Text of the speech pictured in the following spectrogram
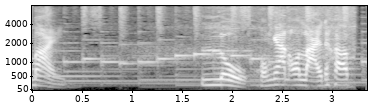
ใหม่ โลกของงานออนไลน์นะครับ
